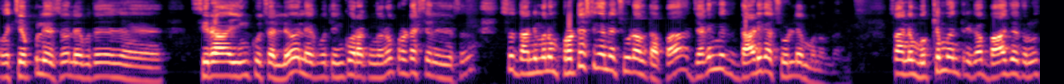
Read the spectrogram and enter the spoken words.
ఒక చెప్పులేసో లేకపోతే సిరా ఇంకు చల్లో లేకపోతే ఇంకో రకంగానో ప్రొటెస్ట్ చేస్తారు సో దాన్ని మనం ప్రొటెస్ట్గానే చూడాలి తప్ప జగన్ మీద దాడిగా చూడలేము మనం దాన్ని. సో ఆయన ముఖ్యమంత్రిగా బాధ్యతలు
